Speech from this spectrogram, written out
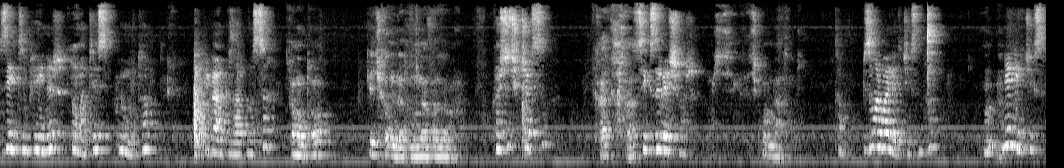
Zeytin, peynir, domates, yumurta, biber kızartması. Tamam tamam. Geç kalın zaten bundan fazla var. Kaçta çıkacaksın? Kaç saat? 8'e 5 var. 8'de çıkmam lazım. Tamam. Bizim arabayla gideceksin ha? Hı hı. Neyle gideceksin?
